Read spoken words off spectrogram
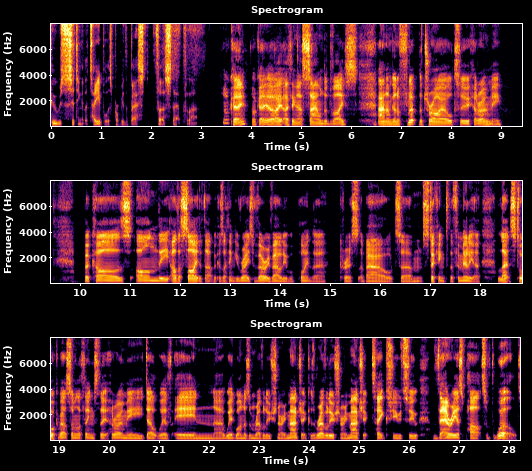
who's sitting at the table is probably the best first step for that. Okay okay i, I think that's sound advice. And i'm going to flip the trial to hiromi because on the other side of that because i think you raised a very valuable point there Chris, about um, sticking to the familiar, let's talk about some of the things that Hiromi dealt with in uh, Weird Wonders and Revolutionary Magic, because Revolutionary Magic takes you to various parts of the world.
